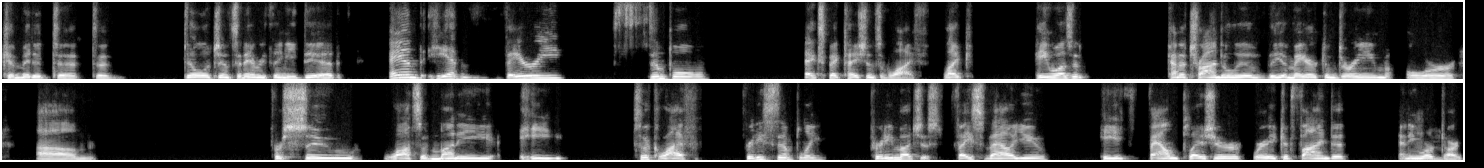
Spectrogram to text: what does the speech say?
committed to to diligence in everything he did, and he had very simple expectations of life. Like He wasn't kind of trying to live the American dream or um, pursue lots of money. He took life pretty simply, pretty much at face value. He found pleasure where he could find it, and he mm-hmm. worked hard.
